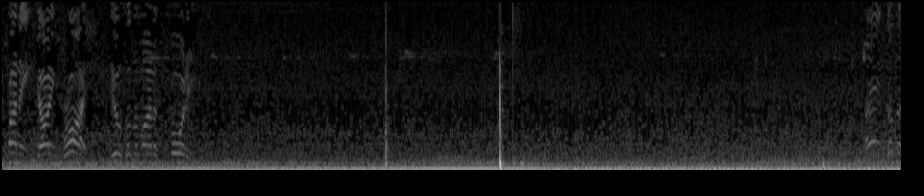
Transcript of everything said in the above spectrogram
It's running, going right. Heels on the minus 40. Hands on the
